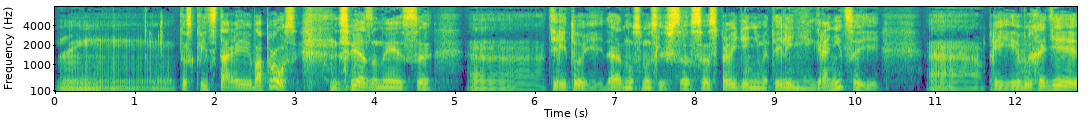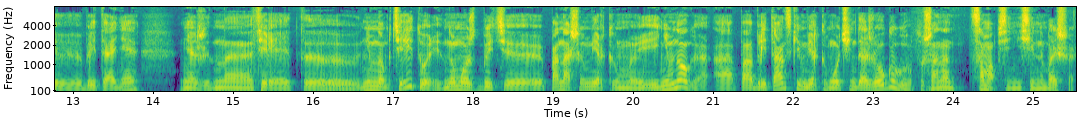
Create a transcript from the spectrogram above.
так сказать, старые вопросы, связанные с э, территорией, да, ну, в смысле, со, с проведением этой линии границы, и э, при выходе Британия неожиданно теряет э, немного территории, но, может быть, по нашим меркам и немного, а по британским меркам очень даже ого-го, потому что она сама по себе не сильно большая.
